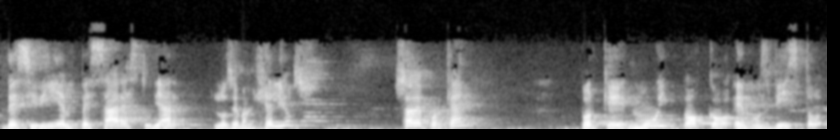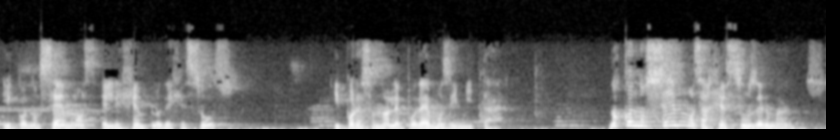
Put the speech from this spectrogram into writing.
decidí empezar a estudiar los evangelios? ¿Sabe por qué? Porque muy poco hemos visto y conocemos el ejemplo de Jesús y por eso no le podemos imitar. No conocemos a Jesús, hermanos.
